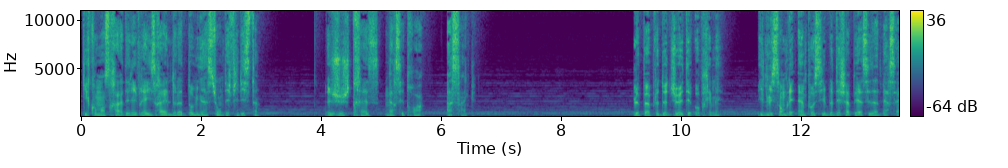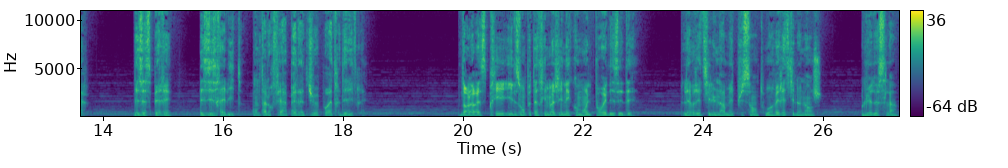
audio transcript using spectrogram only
qui commencera à délivrer Israël de la domination des Philistins. Juge 13, versets 3 à 5. Le peuple de Dieu était opprimé. Il lui semblait impossible d'échapper à ses adversaires. Désespérés, les Israélites ont alors fait appel à Dieu pour être délivrés. Dans leur esprit, ils ont peut-être imaginé comment ils pourraient les aider. Lèverait-il une armée puissante ou enverrait-il un ange? Au lieu de cela,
